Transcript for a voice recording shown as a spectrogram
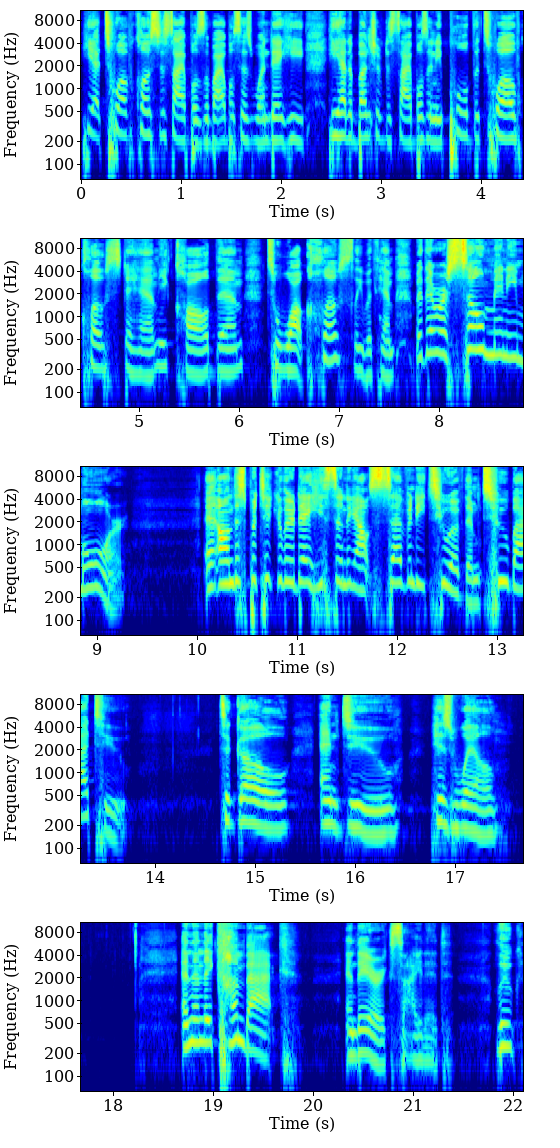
he had 12 close disciples. The Bible says one day he, he had a bunch of disciples and he pulled the 12 close to him. He called them to walk closely with him. But there were so many more. And on this particular day, he's sending out 72 of them, two by two, to go and do his will. And then they come back and they are excited. Luke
